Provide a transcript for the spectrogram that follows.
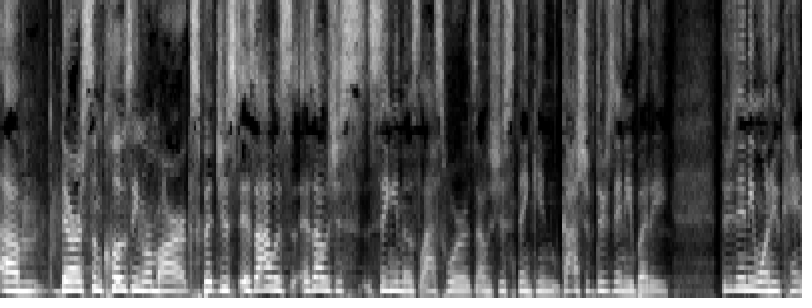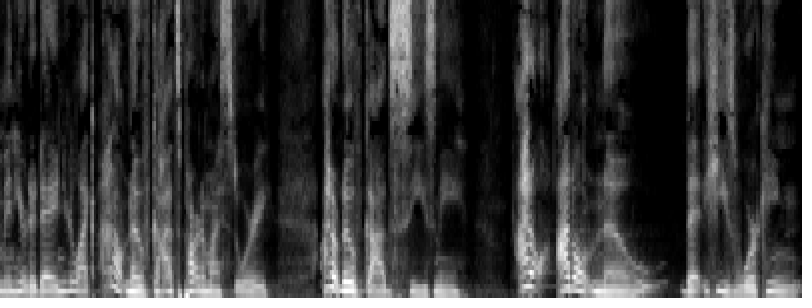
um, there are some closing remarks, but just as I was as I was just singing those last words, I was just thinking, gosh, if there's anybody, if there's anyone who came in here today and you're like, I don't know if God's part of my story. I don't know if God sees me. I don't I don't know that he's working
